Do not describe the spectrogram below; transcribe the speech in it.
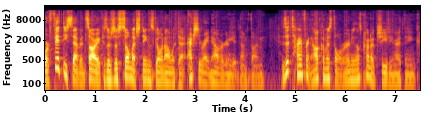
or 57, sorry, because there's just so much things going on with that. Actually, right now, we're to get dunked on. Is it time for an alchemist already? That's kind of cheating, I think.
